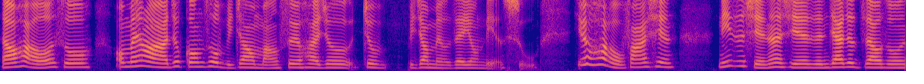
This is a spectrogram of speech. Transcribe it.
然后后来我就说：哦，没有啊，就工作比较忙，所以后来就就比较没有在用脸书。因为后来我发现。你只写那些，人家就知道说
